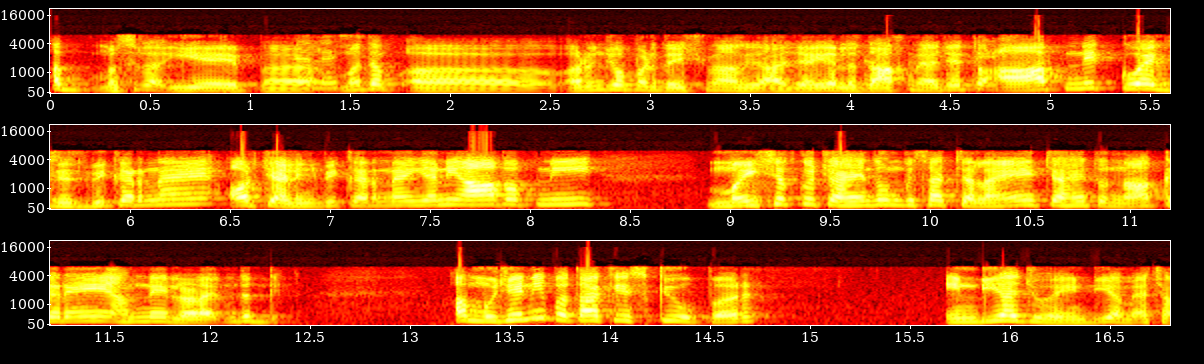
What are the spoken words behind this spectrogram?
अब मसला ये LSE? मतलब अ, अरुणचल प्रदेश में आ आ जाए या लद्दाख में आ जाए तो आपने को एग्जिस्ट भी करना है और चैलेंज भी करना है। यानी आप अपनी मीशत को चाहें तो उनके साथ चलाएँ चाहे तो ना करें हमने लड़ाई मतलब अब मुझे नहीं पता कि इसके ऊपर इंडिया जो है इंडिया में अच्छा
